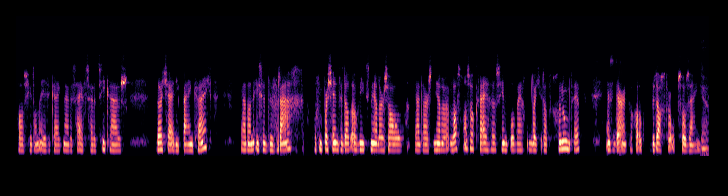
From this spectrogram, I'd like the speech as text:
Als je dan even kijkt naar de cijfers uit het ziekenhuis, dat jij die pijn krijgt ja, dan is het de vraag of een patiënt dat ook niet sneller zal, ja, daar sneller last van zal krijgen, simpelweg omdat je dat genoemd hebt. En ze daar toch ook bedachter op zal zijn. Ja.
